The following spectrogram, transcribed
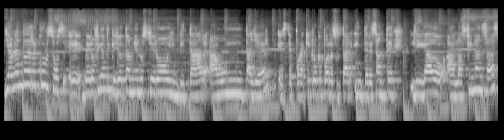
Y hablando de recursos, eh, pero fíjate que yo también los quiero invitar a un taller, este, por aquí creo que puede resultar interesante ligado a las finanzas,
